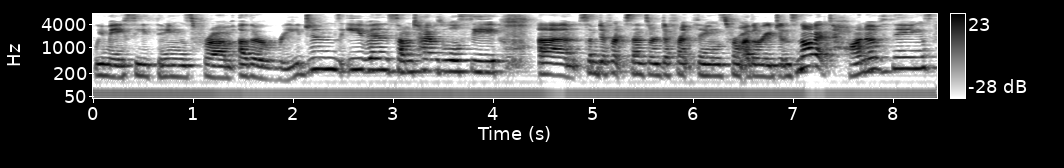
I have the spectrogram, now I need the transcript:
We may see things from other regions even. Sometimes we'll see um, some different scents or different things from other regions. Not a ton of things,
